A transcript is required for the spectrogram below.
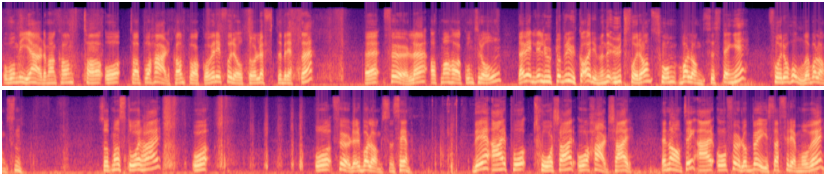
og hvor mye er det man kan ta, og ta på hælkant bakover i forhold til å løfte brettet. Eh, føle at man har kontrollen. Det er veldig lurt å bruke armene ut foran som balansestenger for å holde balansen. Så at man står her og, og føler balansen sin. Det er på tårskjær og hælskjær. En annen ting er å føle å bøye seg fremover.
